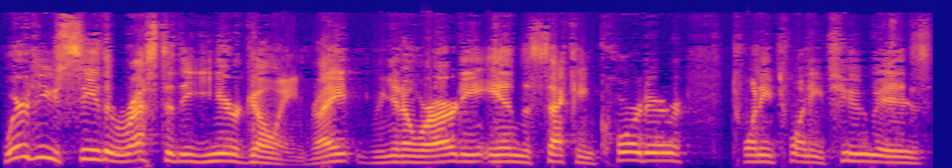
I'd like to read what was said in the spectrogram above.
Where do you see the rest of the year going, right? You know, we're already in the second quarter. 2022 is,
